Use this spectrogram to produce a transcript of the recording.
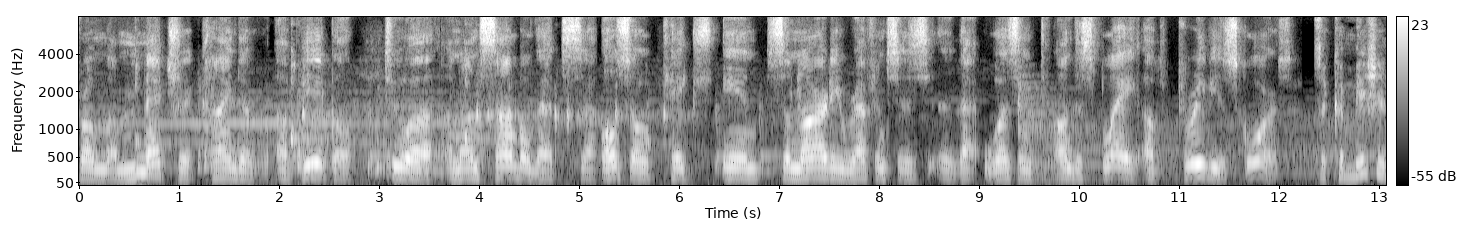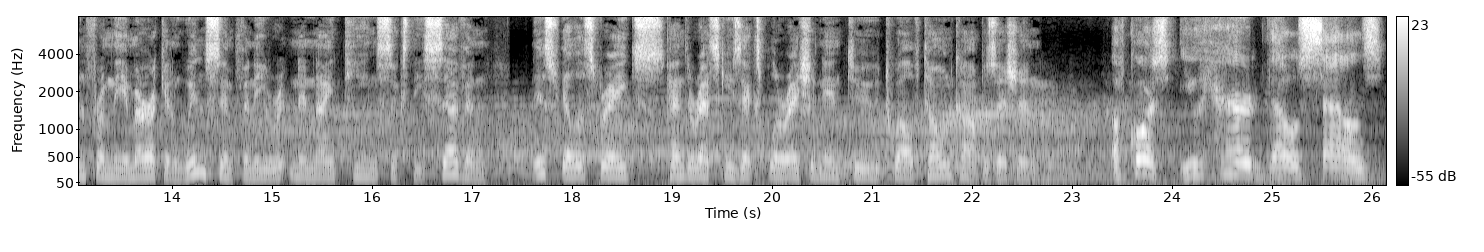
From a metric kind of a vehicle to a, an ensemble that uh, also takes in sonority references that wasn't on display of previous scores. It's a commission from the American Wind Symphony written in 1967. This illustrates Penderecki's exploration into 12 tone composition. Of course, you heard those sounds.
